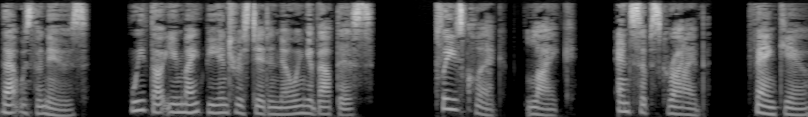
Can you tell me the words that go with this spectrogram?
That was the news. We thought you might be interested in knowing about this. Please click like and subscribe. Thank you.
